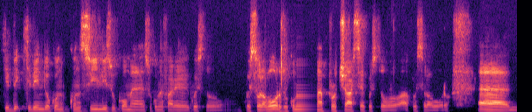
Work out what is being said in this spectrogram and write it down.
chiede, chiedendo con, consigli su come, su come fare questo, questo lavoro, su come approcciarsi a questo, a questo lavoro. Eh,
